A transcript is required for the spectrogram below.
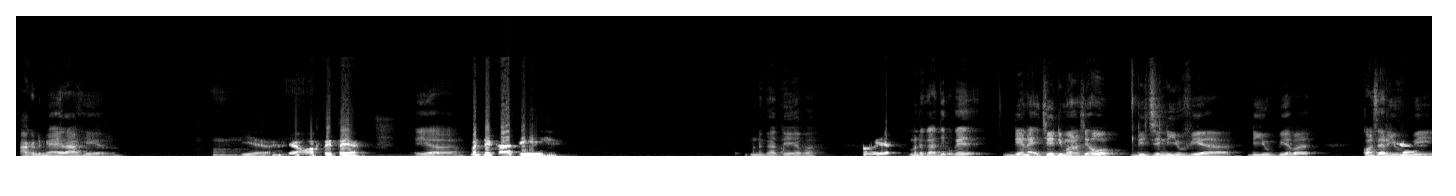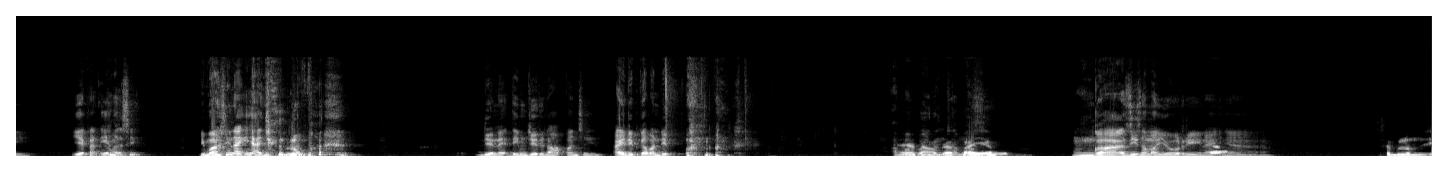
Akademi akhir-akhir. Oh. Iya, yang waktu itu ya. Iya, Mendekati Mendekati apa? oh ya. mendekati pokoknya dia naik J di mana sih? Oh, di Jin di Uvia. Di Uvia apa? Konser Ubi. Iya kan? Iya nggak sih? Di mana sih naiknya aja? Lupa. Dia naik tim J itu kapan sih? Ayo Dip, kapan Dip? Apa Ya, bareng sama ya? Enggak, Z sama Yori naiknya. Sebelum Z.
